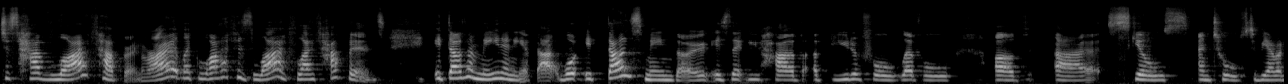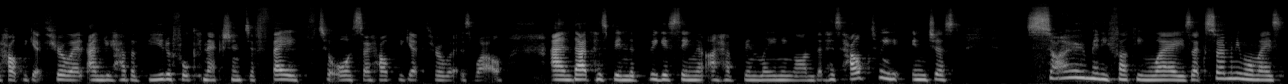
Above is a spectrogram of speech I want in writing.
just have life happen, right? Like life is life, life happens. It doesn't mean any of that. What it does mean, though, is that you have a beautiful level of uh, skills and tools to be able to help you get through it. And you have a beautiful connection to faith to also help you get through it as well. And that has been the biggest thing that I have been leaning on that has helped me in just so many fucking ways, like so many more ways,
